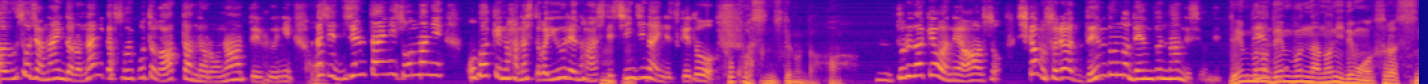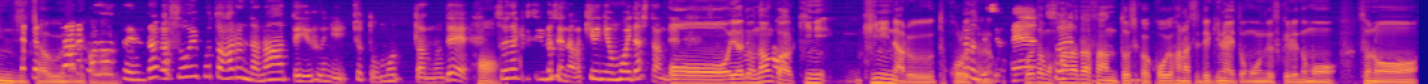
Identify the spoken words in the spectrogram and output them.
あ嘘じゃないんだろう、何かそういうことがあったんだろうなっていうふうに、私、全体にそんなにお化けの話とか幽霊の話って信じないんですけど、うん、そこは信じてるんだ。はあそれだけはね、あそしかもそれは伝聞の伝聞なんですよね。伝聞の伝聞なのに、でもそれは信じちゃう なるほどって、なんかそういうことあるんだなっていうふうにちょっと思ったので、はあ、それだけすみません、なんか急に思い出したんで。おいや、でもなんか気に、気になるところですよね。これ多分原田さんとしかこういう話できないと思うんですけれども、その、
